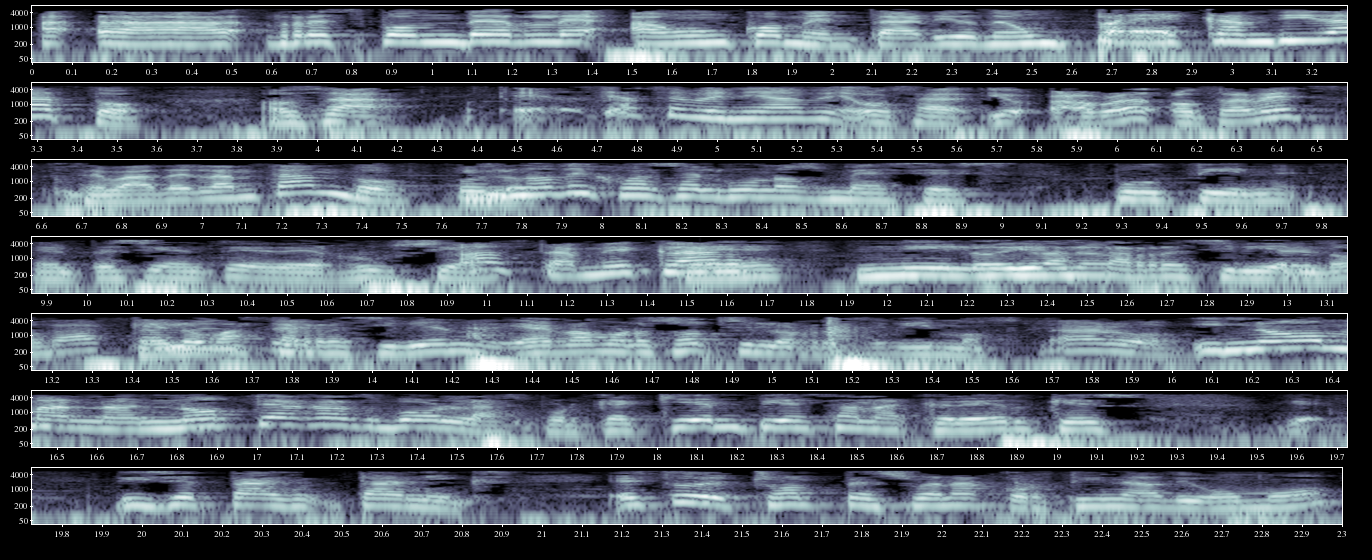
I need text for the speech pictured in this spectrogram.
a, a responderle a un comentario de un precandidato. O sea, él ya se venía, o sea, yo- ahora otra vez se va adelantando. Pues Y lo- no dijo hace algunos meses Putin, el presidente de Rusia, Ah, también, claro. ni lo Ni iba a estar recibiendo, que lo va a estar recibiendo, y ahí vamos nosotros y lo recibimos. Claro. Y no, mana, no te hagas bolas, porque aquí empiezan a creer que es, que- dice Tan- Tanix, esto de Trump me suena cortina de humo,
